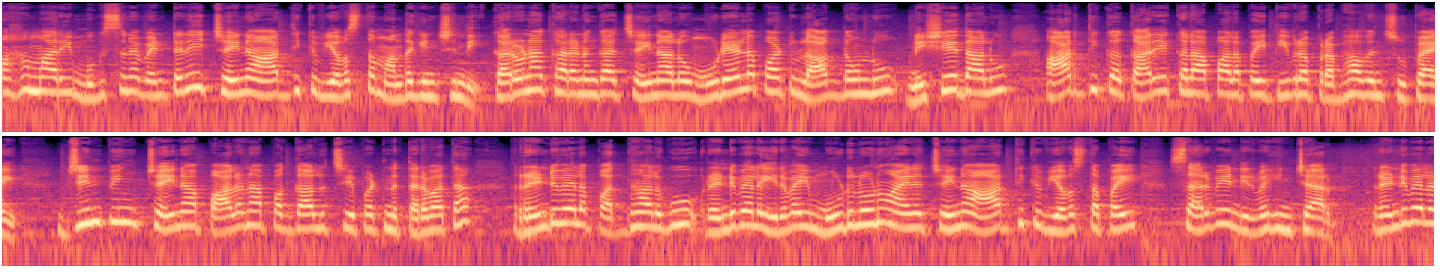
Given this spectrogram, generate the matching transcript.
మహమ్మారి ముగిసిన వెంటనే చైనా ఆర్థిక వ్యవస్థ మందగించింది. కరోనా కారణంగా చైనాలో మూడేళ్ళ పాటు లాక్డౌన్లు నిషేధాలు ఆర్థిక కార్యకలాపాలపై తీవ్ర ప్రభావం చూపాయి. జిన్పింగ్ చైనా పాలనా పగ్గాలు చేపట్టిన తర్వాత రెండు వేల పద్నాలుగు రెండు వేల ఇరవై మూడులోనూ ఆయన చైనా ఆర్థిక వ్యవస్థపై సర్వే నిర్వహించారు. రెండు వేల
